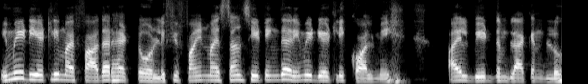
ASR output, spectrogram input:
immediately my father had told if you find my sons eating there immediately call me I'll beat them black and blue.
